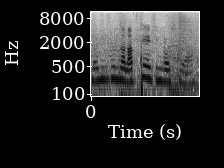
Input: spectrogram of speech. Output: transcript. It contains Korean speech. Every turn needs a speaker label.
Speaker 1: 너무나 나태해진 것이야.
